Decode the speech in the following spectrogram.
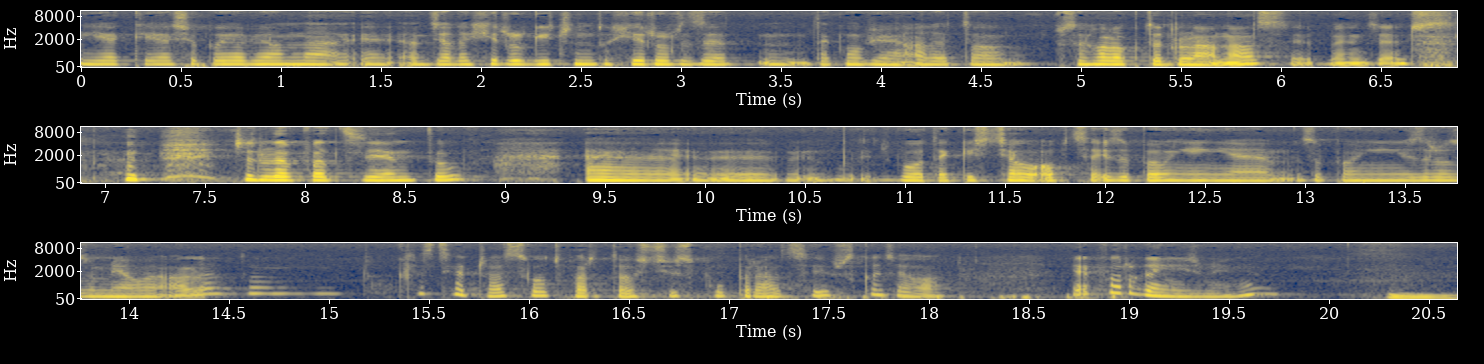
Jak ja się pojawiłam na e, oddziale chirurgicznym, to chirurdzy mm, tak mówią, ale to psycholog to dla nas będzie, czy, czy dla pacjentów. E, e, Było to jakieś ciało obce i zupełnie, nie, zupełnie niezrozumiałe, ale to kwestia czasu, otwartości, współpracy i wszystko działa. Jak w organizmie, nie? Mhm.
